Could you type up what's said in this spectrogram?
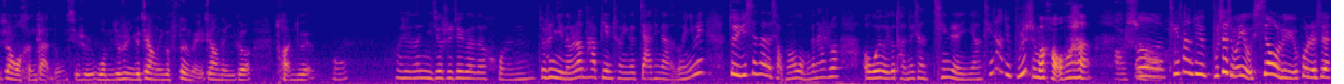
让我很感动。其实我们就是一个这样的一个氛围，这样的一个团队。哦，我觉得你就是这个的魂，就是你能让他变成一个家庭感的东西。因为对于现在的小朋友，我们跟他说哦，我有一个团队像亲人一样，听上去不是什么好话。嗯，听上去不是什么有效率，或者是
